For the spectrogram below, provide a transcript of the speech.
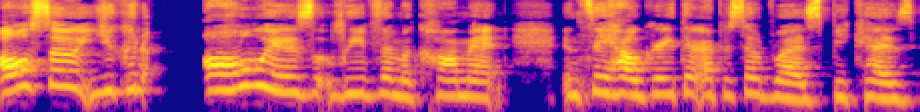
Also, you can always leave them a comment and say how great their episode was because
